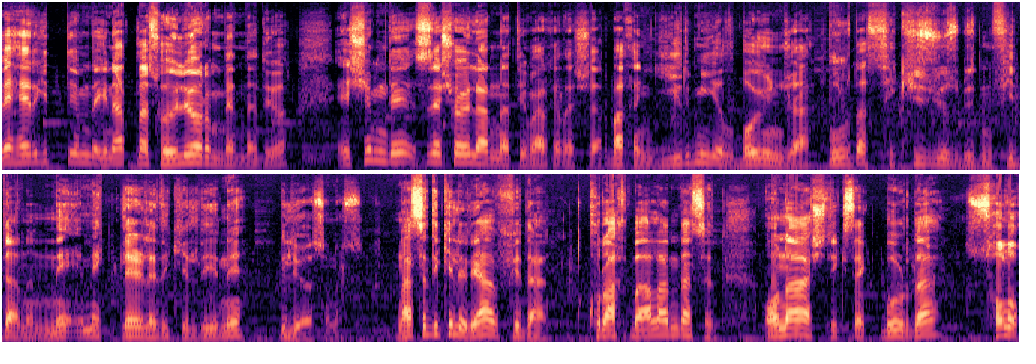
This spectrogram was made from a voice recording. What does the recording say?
Ve her gittiğimde inatla söylüyorum ben de diyor. E şimdi size şöyle anlatayım arkadaşlar. Bakın 20 yıl boyunca burada 800 bin fidanın ne emeklerle dikildiğini biliyorsunuz. Nasıl dikilir ya fidan? Kurak bir alandasın. Ona ağaç diksek burada soluk,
